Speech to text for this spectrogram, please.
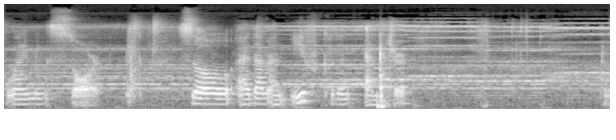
flaming sword. So Adam and Eve couldn't enter. And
